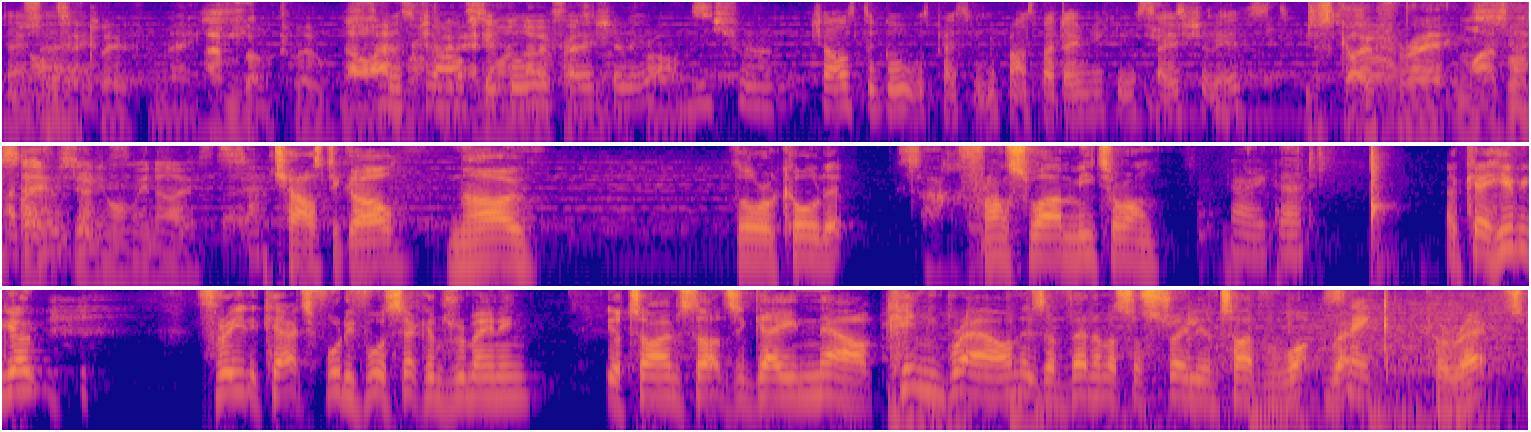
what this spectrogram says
That's a clue for me. I haven't got a clue. No, I Was haven't. got Charles de Anyone know Gaulle president of socialist? France? Charles de Gaulle was president of France, but I don't think he was a socialist. Just go for it. You might as well I say don't it's the only one we know. Charles de Gaulle. No. Laura called it. Francois Mitterrand. Very good. OK, here we go. Three to catch, 44 seconds remaining. Your time starts again now. King Brown is a venomous Australian type of what? Snake. Correct.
